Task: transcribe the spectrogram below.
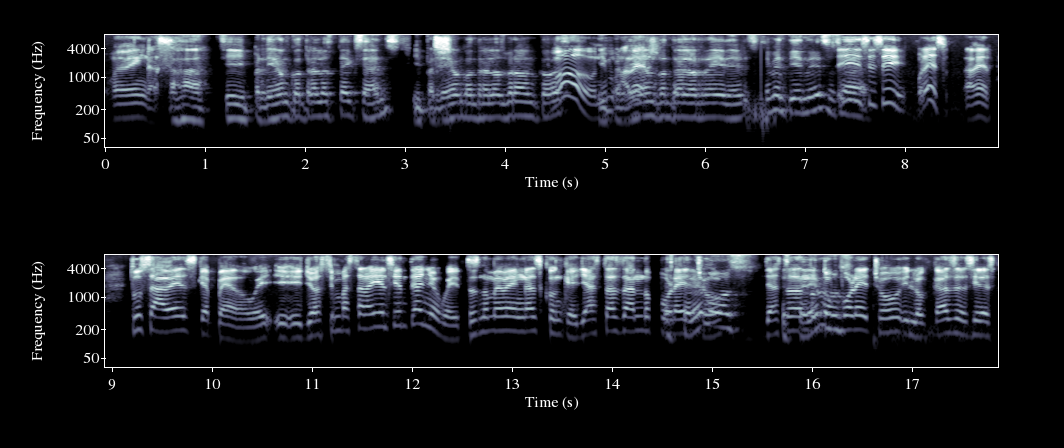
No me vengas. Ajá, sí, perdieron contra los Texans y perdieron contra los Broncos No, y perdieron contra los Raiders. ¿Sí me entiendes? O Sí, sea, sí, sí, por eso. A ver, tú sabes qué pedo, güey. Y, y Justin va a estar ahí el siguiente año, güey. Entonces no me vengas con que ya estás dando por hecho. Esperemos, Ya estás dando tú esperemos. por hecho y lo que acabas de decir es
